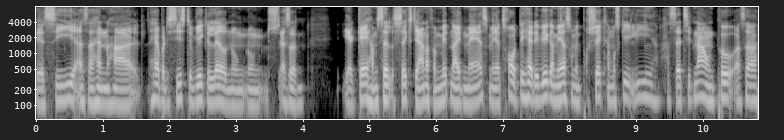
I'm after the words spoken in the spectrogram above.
vil jeg sige. Altså, han har her på det sidste virkelig lavet nogle... nogle altså, jeg gav ham selv seks stjerner fra Midnight Mass, men jeg tror, det her det virker mere som et projekt, han måske lige har sat sit navn på, og så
